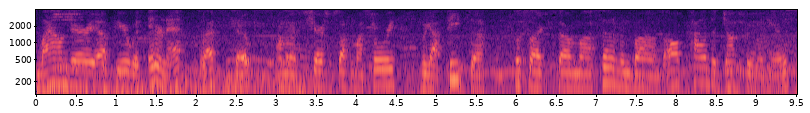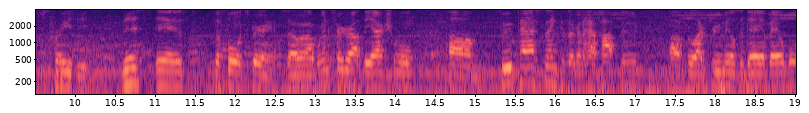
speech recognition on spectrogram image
lounge area up here with internet, so that's dope. I'm gonna share some stuff in my story. We got pizza, looks like some uh, cinnamon buns, all kinds of junk food in here. This is crazy. This is the full experience. So uh, we're gonna figure out the actual um, food pass thing because they're gonna have hot food uh, for like three meals a day available.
